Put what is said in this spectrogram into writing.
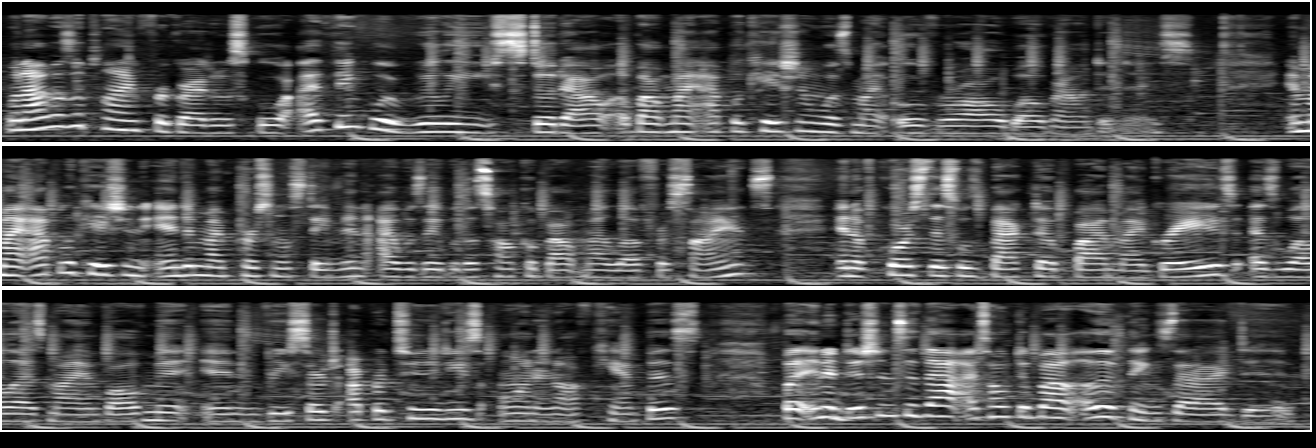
When I was applying for graduate school, I think what really stood out about my application was my overall well-roundedness. In my application and in my personal statement, I was able to talk about my love for science, and of course, this was backed up by my grades as well as my involvement in research opportunities on and off campus. But in addition to that, I talked about other things that I did.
